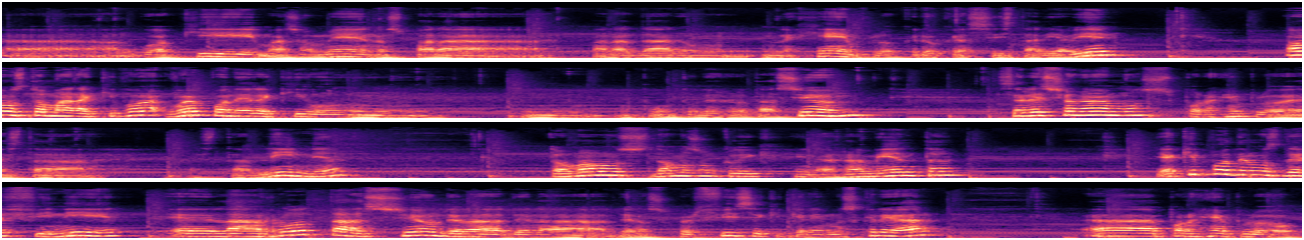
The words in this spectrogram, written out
Uh, algo aquí más o menos para, para dar un, ejemplo. Creo que así estaría bien. Vamos a tomar aquí, voy a, poner aquí un, un, punto de rotación. Seleccionamos, por ejemplo, esta, esta línea. Tomamos, damos un clic en la herramienta y aquí podemos definir eh, la rotación de la, de, la, de la, superficie que queremos crear. Uh, por ejemplo,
